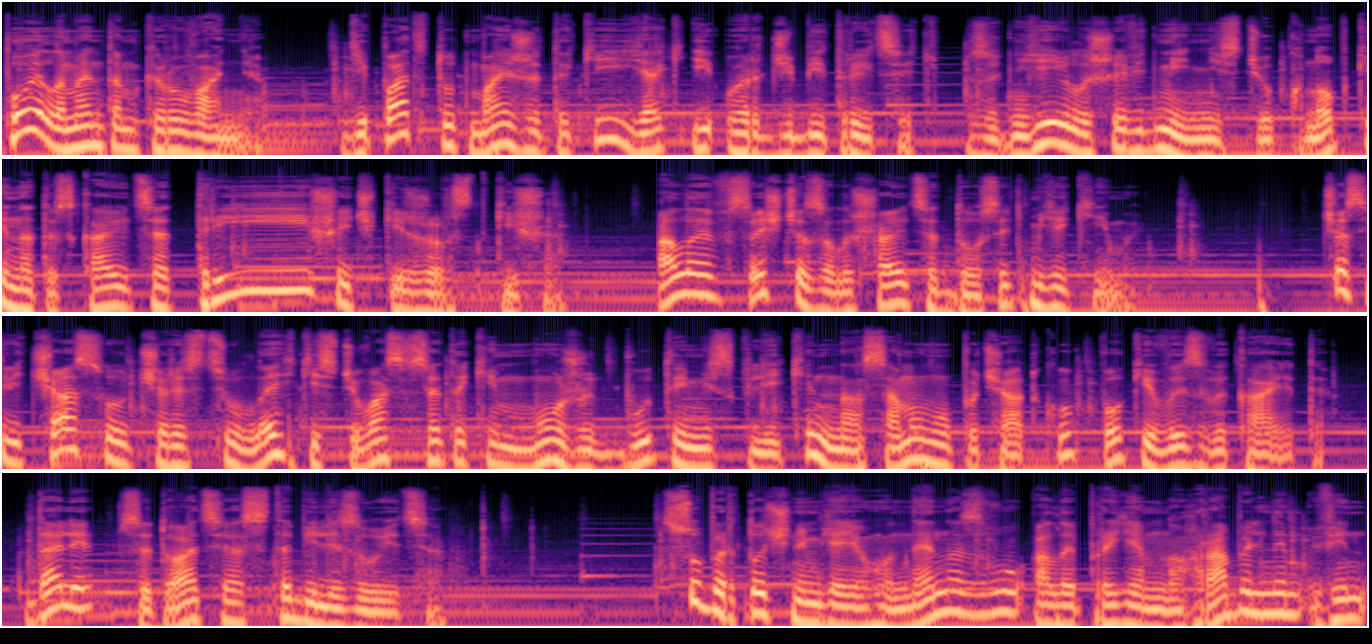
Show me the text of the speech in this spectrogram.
По елементам керування. Діпад тут майже такий, як і у RGB 30, з однією лише відмінністю кнопки натискаються трішечки жорсткіше, але все ще залишаються досить м'якими. Час від часу через цю легкість у вас все-таки можуть бути міскліки на самому початку, поки ви звикаєте. Далі ситуація стабілізується. Суперточним я його не назву, але приємно грабельним він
